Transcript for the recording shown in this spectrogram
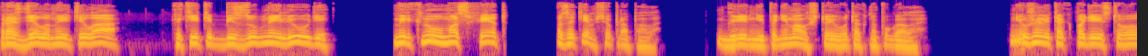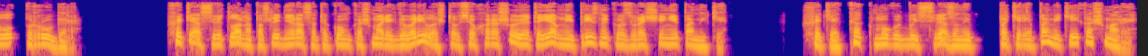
разделанные тела, какие-то безумные люди. Мелькнул Мосфет, а затем все пропало. Грин не понимал, что его так напугало. Неужели так подействовал Рубер? Хотя Светлана последний раз о таком кошмаре говорила, что все хорошо, и это явный признак возвращения памяти. Хотя как могут быть связаны потеря памяти и кошмары?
